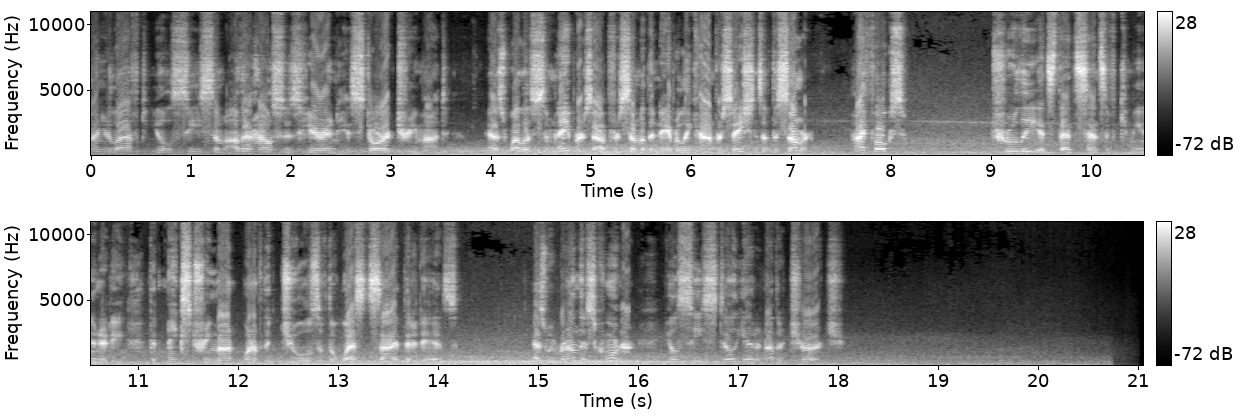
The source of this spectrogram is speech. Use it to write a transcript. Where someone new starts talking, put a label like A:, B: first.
A: On your left, you'll see some other houses here in historic Tremont, as well as some neighbors out for some of the neighborly conversations of the summer. Hi, folks. Truly, it's that sense of community that makes Tremont one of the jewels of the west side that it is. As we round this corner, you'll see still yet another church,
